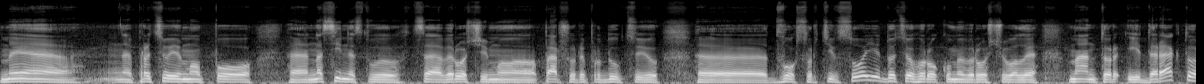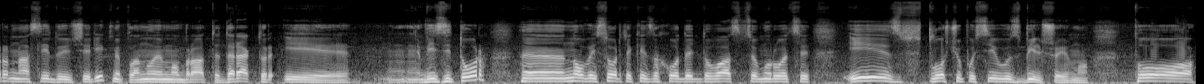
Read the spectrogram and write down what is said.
Ми е, працюємо по е, насінництву, це вирощуємо першу репродукцію е, двох сортів сої. До цього року ми вирощували ментор і директор. На слідуючий рік ми плануємо брати директор і Візітор, е, новий сорт, який заходить до вас в цьому році, і площу посіву збільшуємо. По,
